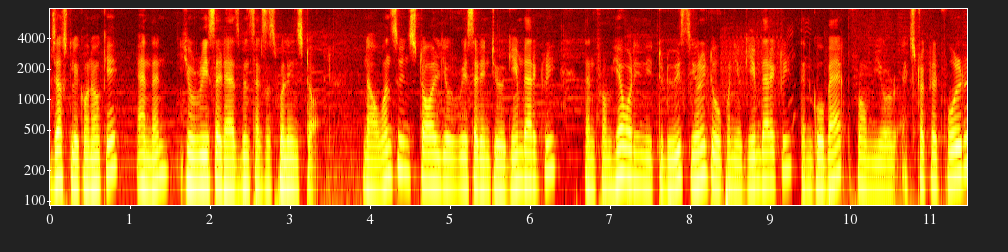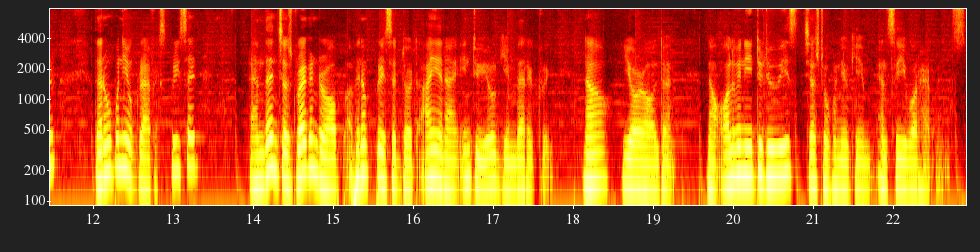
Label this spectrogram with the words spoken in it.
Just click on ok and then your ReShade has been successfully installed. Now once you install your ReShade into your game directory then from here what you need to do is you need to open your game directory then go back from your extracted folder then open your graphics preset and then just drag and drop abhinavpreset.ini into your game directory. Now you're all done. Now all we need to do is just open your game and see what happens.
